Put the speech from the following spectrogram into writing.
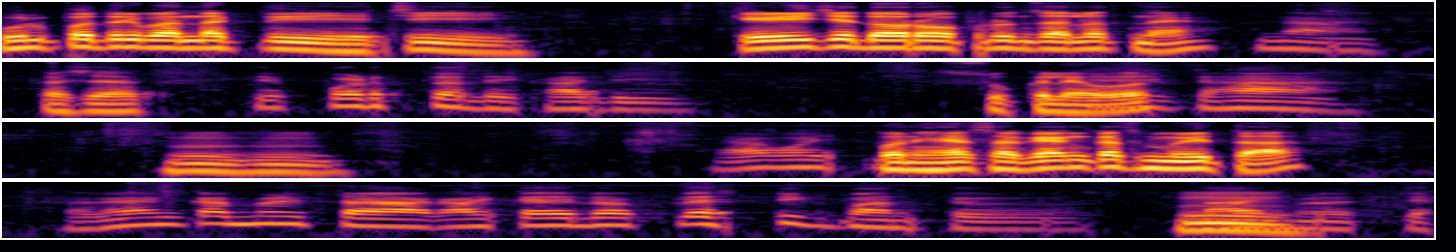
फुलपत्री बांधा ती ह्याची केळीचे दोर वापरून चालत नाही? कशात? ते पडतले खाली. सुकल्यावर? हा. पण ह्या सगळ्यांकाच मिळता? सगळ्यांका मिळता. काय काय लोक प्लॅस्टिक बांधत. नाही मिळत त्या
